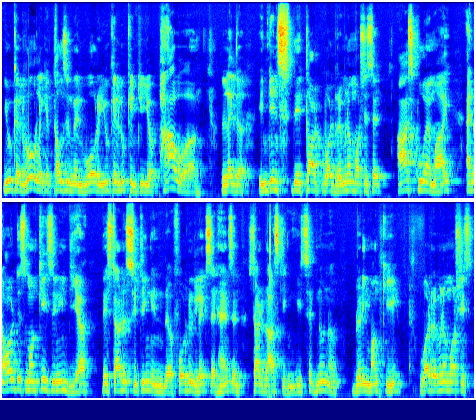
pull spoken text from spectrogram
you can roar like a thousand men warrior. You can look into your power. Like the Indians, they thought what Ramana Maharshi said, ask who am I? And all these monkeys in India, they started sitting in the folded legs and hands and started asking. He said, no, no, bloody monkey, what Ramana Maharshi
